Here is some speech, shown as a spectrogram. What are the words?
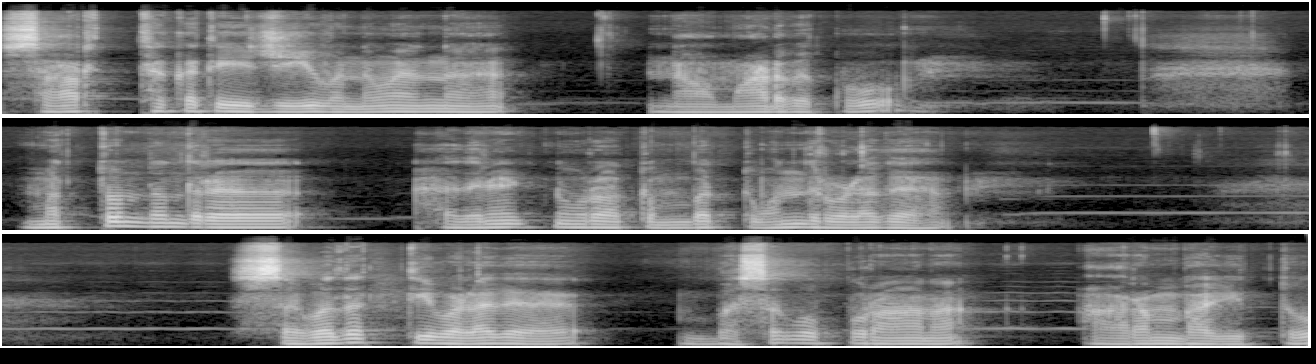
ಸಾರ್ಥಕತೆಯ ಜೀವನವನ್ನು ನಾವು ಮಾಡಬೇಕು. ಮತ್ತೊಂದಂದ್ರೆ ಹದಿನೆಂಟುನೂರ ತೊಂಬತ್ತೊಂದರೊಳಗೆ ಸವದತ್ತಿ ಒಳಗೆ ಬಸವ ಪುರಾಣ ಆರಂಭ ಆಗಿತ್ತು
